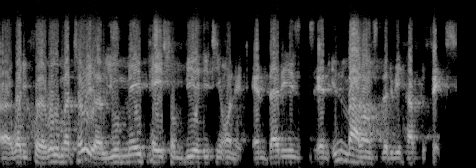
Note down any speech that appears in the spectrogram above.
uh, what you call a raw material, you may pay some VAT on it. And that is an imbalance that we have to fix.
